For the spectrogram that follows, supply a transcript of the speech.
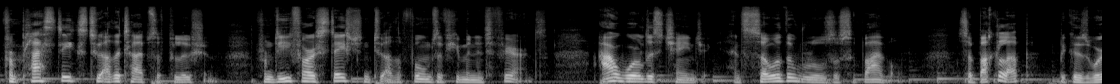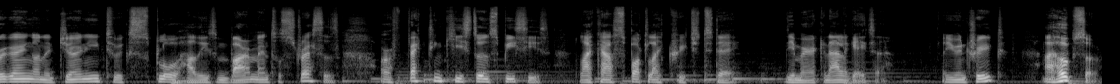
From plastics to other types of pollution, from deforestation to other forms of human interference, our world is changing, and so are the rules of survival. So buckle up, because we're going on a journey to explore how these environmental stresses are affecting keystone species like our spotlight creature today the American alligator. Are you intrigued? I hope so,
